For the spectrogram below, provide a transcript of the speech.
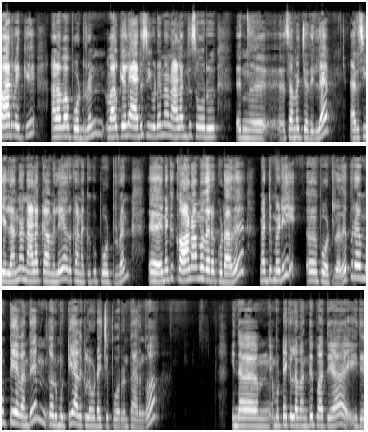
பார்வைக்கு அளவாக போட்டுடுறேன் வாழ்க்கையில் அரிசி கூட நான் அளந்து சோறு சமைச்சதில்லை. அரிசியெல்லாம் நான் அளக்காமலே ஒரு கணக்குக்கு போட்டுருவேன். எனக்கு காணாமல் வரக்கூடாது. மற்றும்படி போட்டுறது. அப்புறம் முட்டையை வந்து ஒரு முட்டையை அதுக்குள்ளே உடைச்சி போடுறேன்னு பாருங்கோ. இந்த முட்டைக்குள்ளே வந்து பார்த்தியா இது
